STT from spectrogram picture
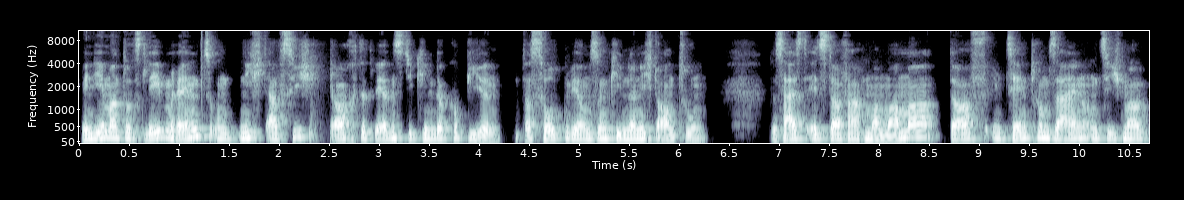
Wenn jemand durchs Leben rennt und nicht auf sich achtet, werden es die Kinder kopieren. Das sollten wir unseren Kindern nicht antun. Das heißt, jetzt darf auch mal Mama darf im Zentrum sein und sich mal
